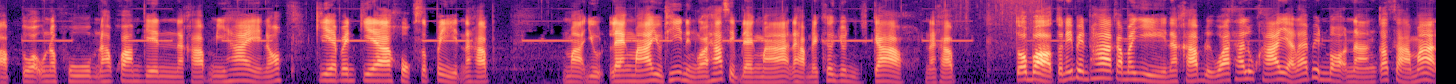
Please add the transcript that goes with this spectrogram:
รับตัวอุณหภูมินะครับ ความเย็นนะครับ มีให้เนาะ เกียร์เป็นเกียร์ 6 สปีดนะครับ มาอยู่แรงม้าอยู่ที่ 150 แรงม้านะครับ ในเครื่องยนต์9นะครับ ตัวเบาะตัวนี้เป็นผ้ากำมะหยี่นะครับ หรือว่าถ้าลูกค้าอยากได้เป็นเบาะหนังก็สามารถ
